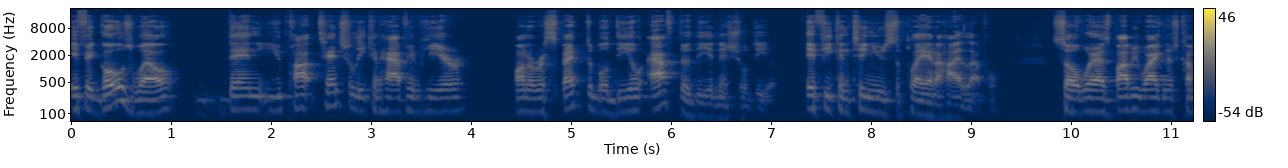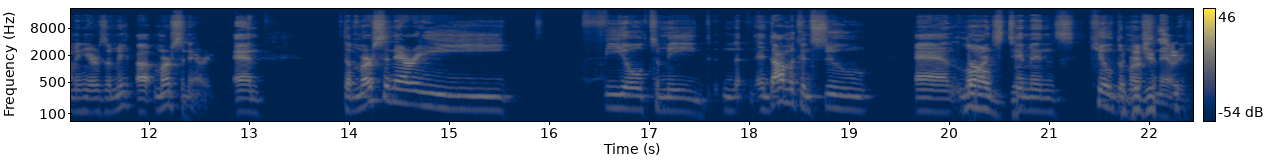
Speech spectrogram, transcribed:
if it goes well, then you potentially can have him here on a respectable deal after the initial deal if he continues to play at a high level. So whereas Bobby Wagner's coming here as a, a uh, mercenary, and the mercenary feel to me, and Ndamukong Suh and Lawrence no, Timmons killed the mercenary. Did you, see,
